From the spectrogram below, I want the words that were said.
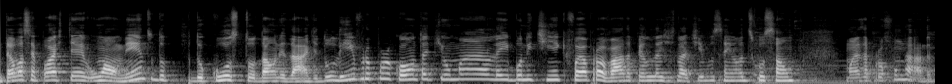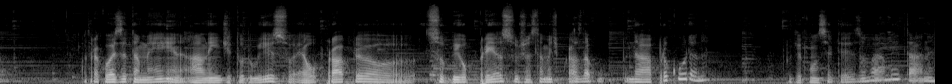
Então você pode ter um aumento do, do custo da unidade do livro por conta de uma lei bonitinha que foi aprovada pelo legislativo sem uma discussão mais aprofundada. Outra coisa também, além de tudo isso, é o próprio subir o preço justamente por causa da, da procura, né? Porque com certeza vai aumentar, né?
